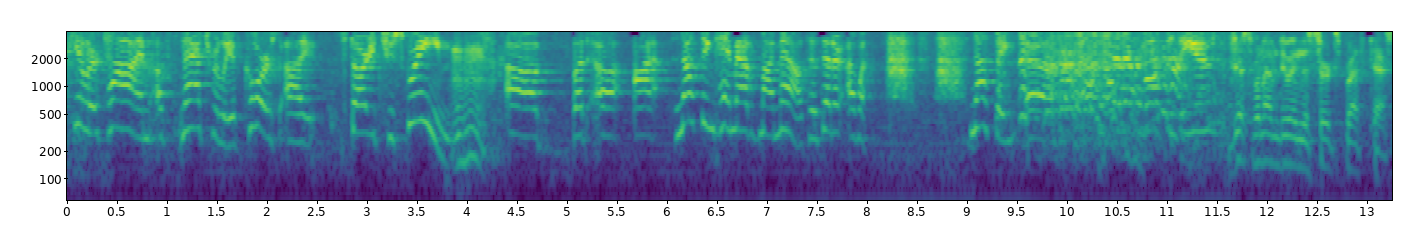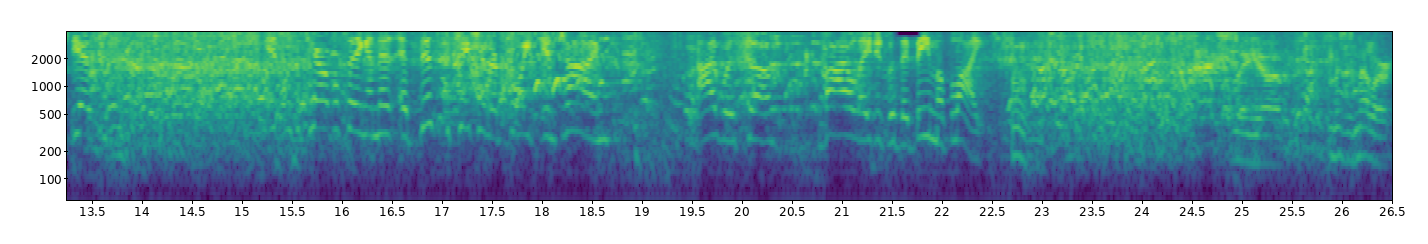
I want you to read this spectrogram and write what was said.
Particular time, of, naturally, of course, I started to scream. Mhm. Uh, but uh, I, nothing came out of my mouth. Has that? I went nothing. Uh, has that ever happened to you? Just when I'm doing the Certs breath test. Yes. it was a terrible thing, and then at this particular point in time, I was uh, violated with a beam of light. Actually, uh, Mrs. Miller,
